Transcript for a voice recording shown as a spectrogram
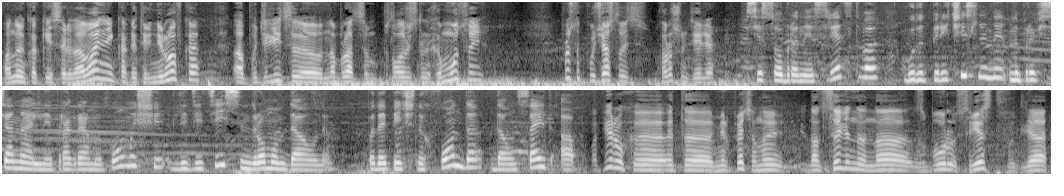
Оно как и соревнование, как и тренировка, а поделиться, набраться положительных эмоций, просто поучаствовать в хорошем деле. Все собранные средства будут перечислены на профессиональные программы помощи для детей с синдромом Дауна подопечных фонда Downside Up. Во-первых, э, это мероприятие оно нацелено на сбор средств для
